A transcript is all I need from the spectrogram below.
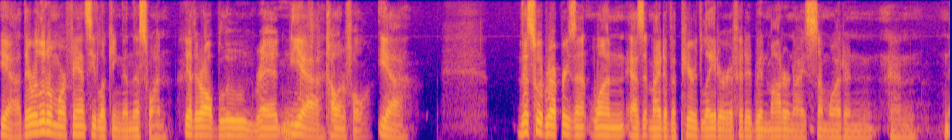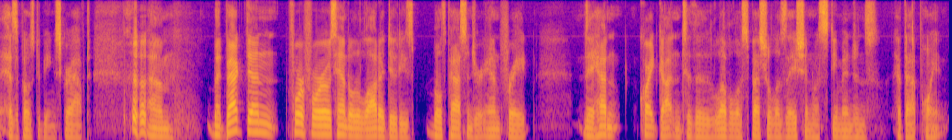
Yeah, they were a little more fancy looking than this one. Yeah, they're all blue and red and Yeah, colorful. yeah. This would represent one as it might have appeared later if it had been modernized somewhat and and as opposed to being scrapped. um, but back then, 440s handled a lot of duties, both passenger and freight. They hadn't quite gotten to the level of specialization with steam engines at that point,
